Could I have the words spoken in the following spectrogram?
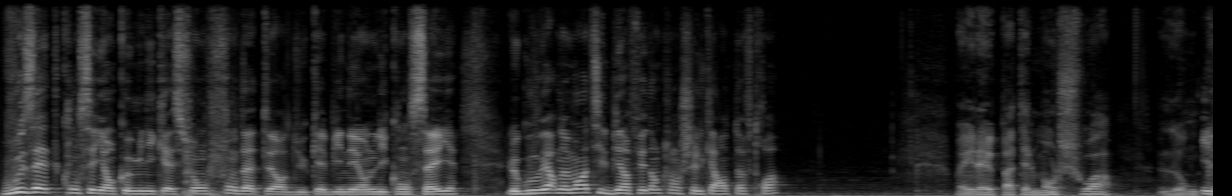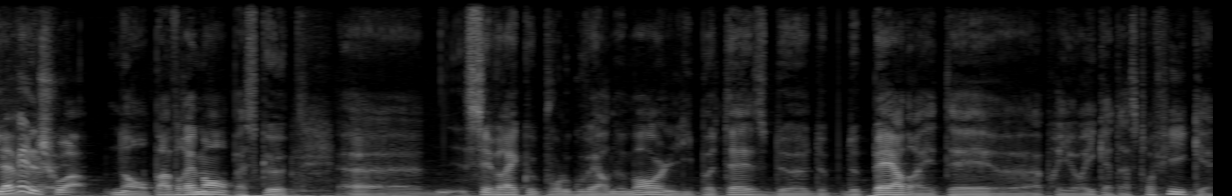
Vous êtes conseiller en communication, fondateur du cabinet Only Conseil. Le gouvernement a-t-il bien fait d'enclencher le 49.3 bah, Il n'avait pas tellement le choix il avait le euh, choix. Non, pas vraiment, parce que euh, c'est vrai que pour le gouvernement, l'hypothèse de, perdre était euh, a priori catastrophique.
